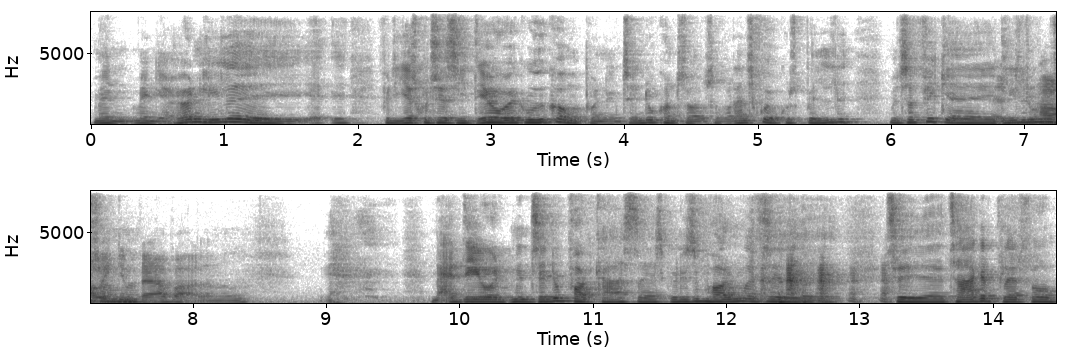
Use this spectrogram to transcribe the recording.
Men, men jeg hørte en lille... øh, Fordi jeg skulle til at sige, det er jo ikke udkommet på en Nintendo-konsol, så hvordan skulle jeg kunne spille det? Men så fik jeg et Ja, lille du har jo ikke en bærbar eller noget. Nej, det er jo et Nintendo-podcast, så jeg skulle ligesom holde mig til, til uh, Target-platform.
